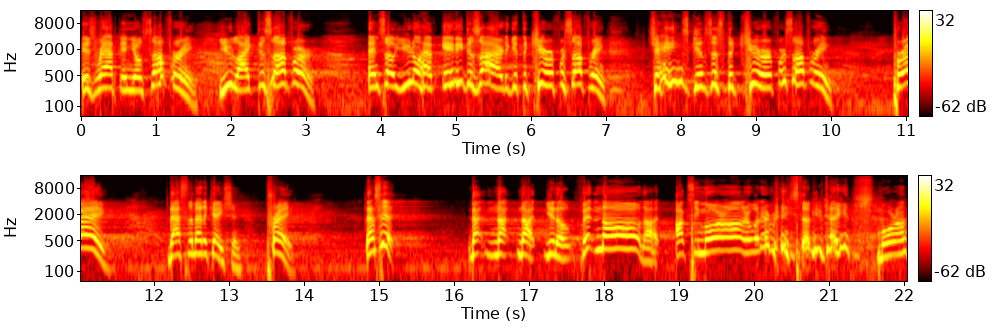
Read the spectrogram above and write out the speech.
is wrapped in your suffering. You like to suffer. And so you don't have any desire to get the cure for suffering. James gives us the cure for suffering. Pray. That's the medication. Pray. That's it. Not, not, not, you know, fentanyl, not oxymoron or whatever stuff you taking, moron.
